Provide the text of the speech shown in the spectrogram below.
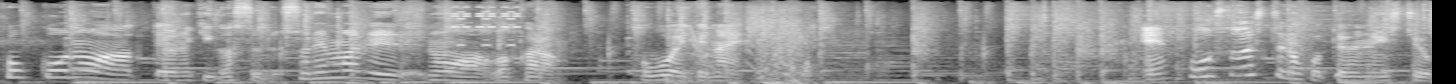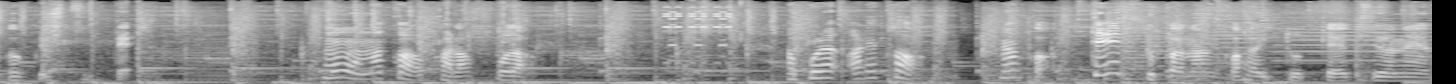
高校のはあったような気がする。それまでのはわからん。覚えてない。え、放送室のことよね、視聴覚室って。もう中は空っぽだ。あ、これ、あれか。なんか、テープかなんか入っとったやつよね。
